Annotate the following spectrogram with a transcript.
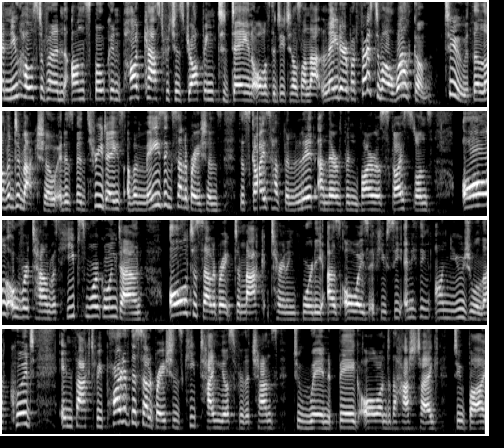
a new host of an unspoken podcast, which is dropping today, and all of the details on that later. But first of all, welcome to the Lovin Dubai Show. It has been three days of amazing celebrations. The skies have been lit, and there have been viral sky stunts all over town with heaps more going down all to celebrate Damac turning 40. As always, if you see anything unusual that could, in fact, be part of the celebrations, keep tagging us for the chance to win big, all under the hashtag Dubai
